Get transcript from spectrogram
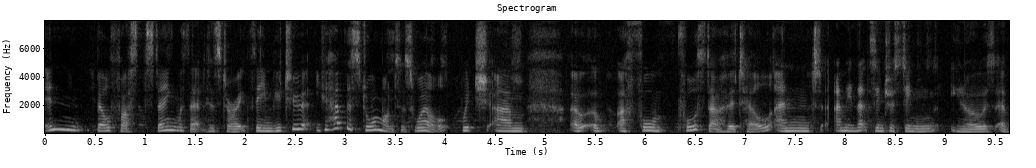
in Belfast, staying with that historic theme, you too you have the Stormont as well, which um, a, a four four star hotel, and I mean that's interesting. You know, as uh,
